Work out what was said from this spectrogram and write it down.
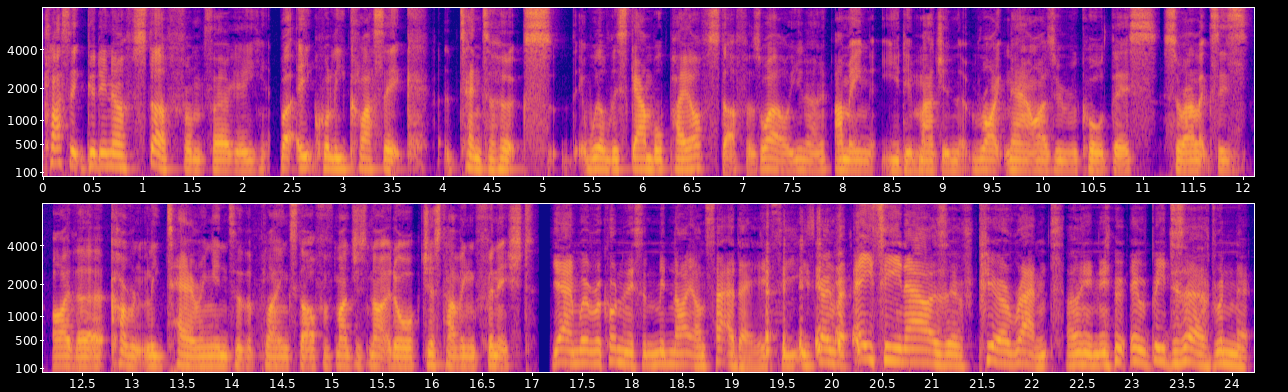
classic good enough stuff from Fergie, but equally classic tenterhooks, will this gamble pay off stuff as well, you know? I mean, you'd imagine that right now, as we record this, Sir Alex is either currently tearing into the playing staff of Manchester United or just having finished yeah, and we're recording this at midnight on Saturday. It's, he's going for 18 hours of pure rant. I mean, it, it would be deserved, wouldn't it?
